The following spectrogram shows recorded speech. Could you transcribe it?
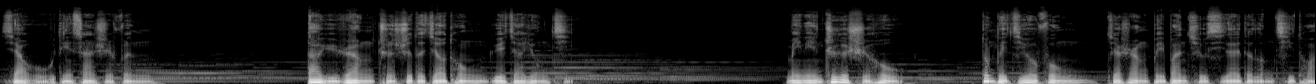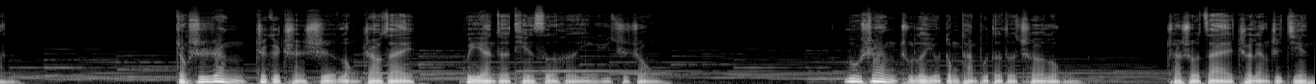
下午五点三十分，大雨让城市的交通越加拥挤。每年这个时候，东北季候风加上北半球袭来的冷气团，总是让这个城市笼罩在灰暗的天色和阴雨之中。路上除了有动弹不得的车龙，穿梭在车辆之间，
